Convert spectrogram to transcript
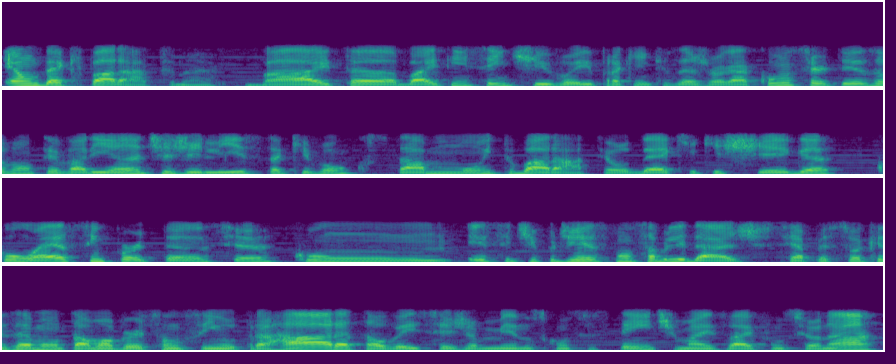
é um deck barato, né? Baita, baita incentivo aí para quem quiser jogar. Com certeza vão ter variantes de lista que vão custar muito barato. É o deck que chega com essa importância, com esse tipo de responsabilidade. Se a pessoa quiser montar uma versão sem ultra rara, talvez seja menos consistente, mas vai funcionar.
